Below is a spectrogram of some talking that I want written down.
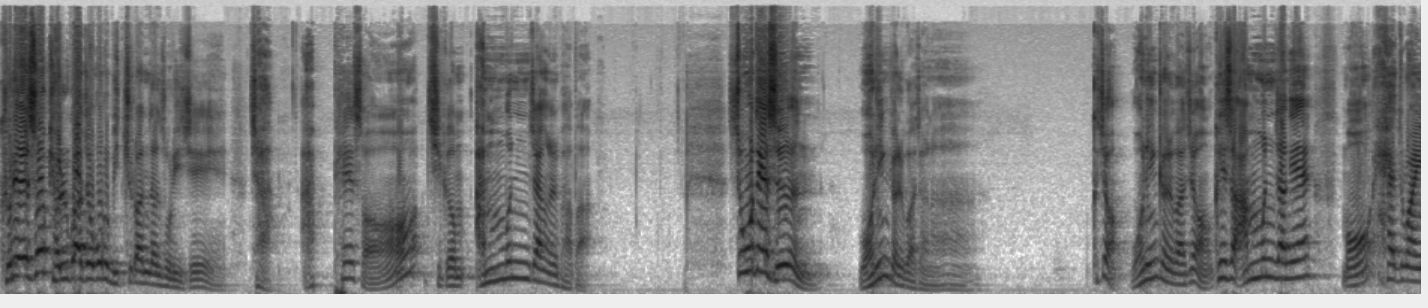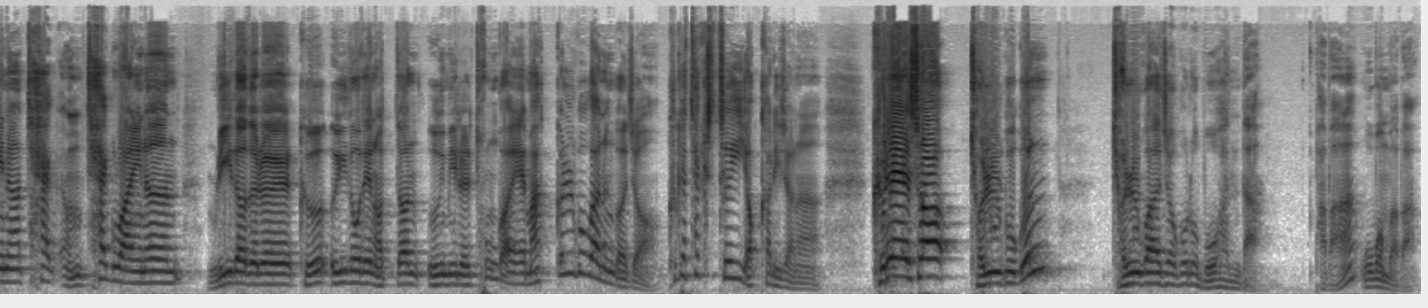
그래서 결과적으로 밑줄 한다는 소리지. 자 앞에서 지금 앞 문장을 봐봐. 소댓은 원인 결과잖아. 그죠? 원인 결과죠. 그래서 앞 문장에 뭐 헤드라인은 태그, 음, 태그라인은 리더들을 그 의도된 어떤 의미를 통과해 막 끌고 가는 거죠. 그게 텍스트의 역할이잖아. 그래서 결국은 결과적으로 뭐 한다? 봐봐. 5번 봐봐.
